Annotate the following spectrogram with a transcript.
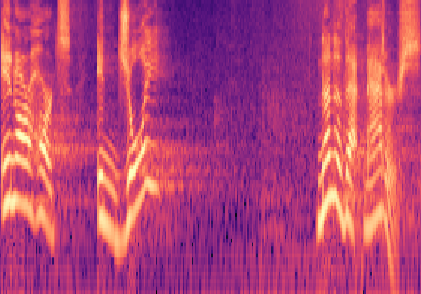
in our hearts, in joy, none of that matters.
